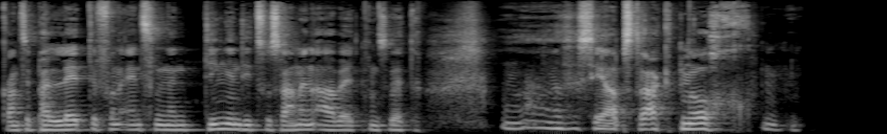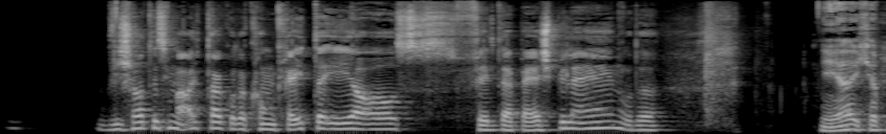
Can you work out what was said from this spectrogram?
ganze Palette von einzelnen Dingen, die zusammenarbeiten und so weiter. Sehr abstrakt noch. Wie schaut es im Alltag oder konkreter eher aus? Fällt da ein Beispiel ein oder? Ja, ich habe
